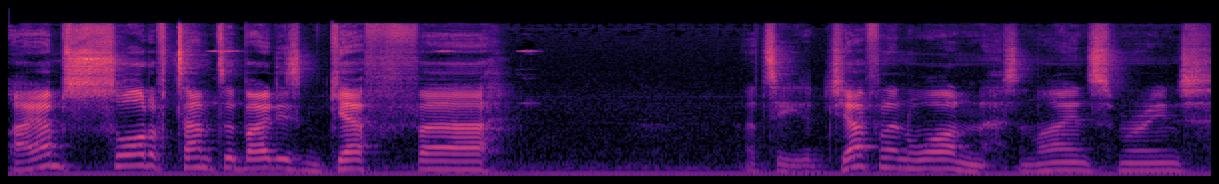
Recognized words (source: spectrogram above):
I am sort of tempted by this Geff. Uh, let's see, the Javelin 1 is Alliance Marines.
